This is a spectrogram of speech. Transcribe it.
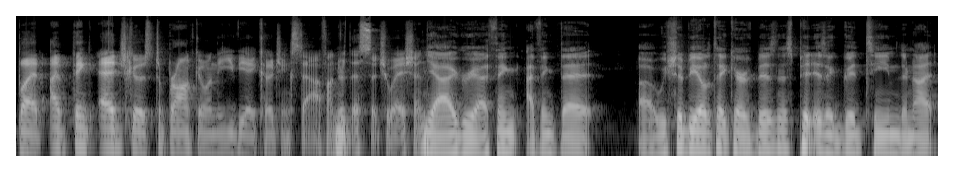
But I think edge goes to Bronco and the UVA coaching staff under this situation. Yeah, I agree. I think I think that uh, we should be able to take care of business. Pitt is a good team. They're not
